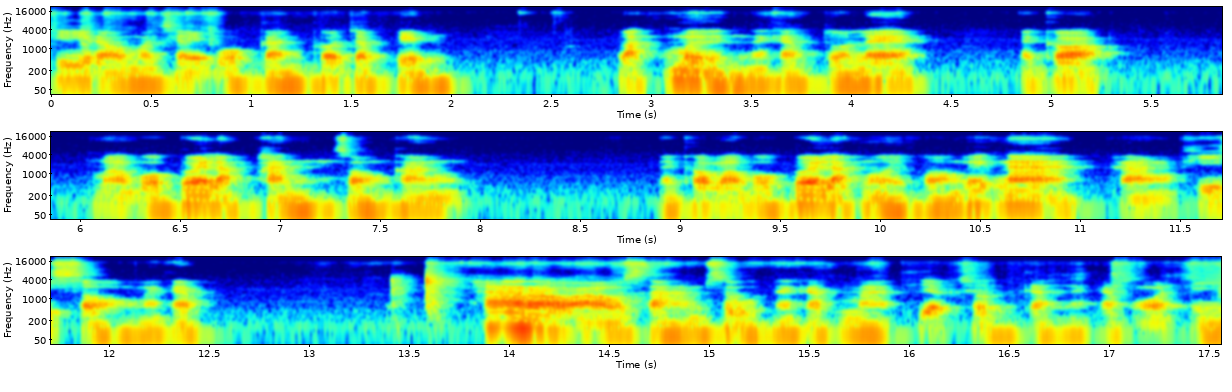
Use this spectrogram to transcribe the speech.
ที่เรามาใช้บวกกันก็จะเป็นหลักหมื่นนะครับ ตัวแรกแล้วก็มาบวกด้วยหลักพันสองครั้ง แล้วก็มาบวกด้วยหลักหน่วยของเลขหน้าครั้งที่2นะครับถ้าเราเอา 3 สูตรนะครับมาเทียบชนกันนะครับงวดนี้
